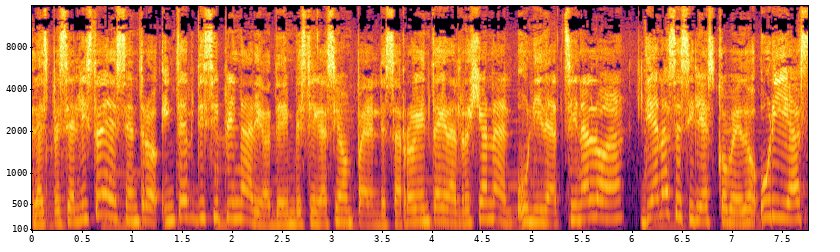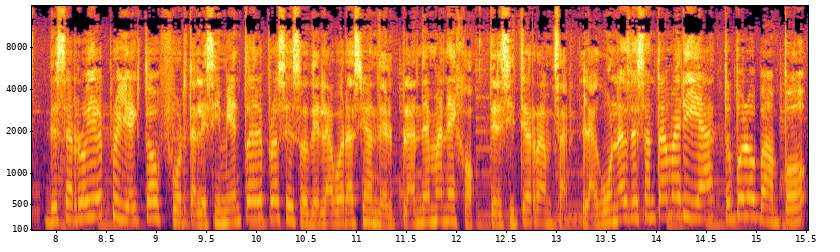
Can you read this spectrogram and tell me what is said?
La especialista del Centro Interdisciplinario de Investigación para el Desarrollo Integral Regional, Unidad Sinaloa, Diana Cecilia Escobedo Urias, desarrolla el proyecto proyecto Fortalecimiento del proceso de elaboración del plan de manejo del sitio Ramsar, Lagunas de Santa María, Topolobampo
